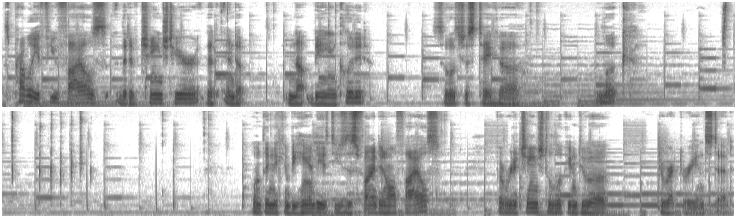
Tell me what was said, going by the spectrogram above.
It's probably a few files that have changed here that end up not being included. So let's just take a look. One thing that can be handy is to use this find in all files, but we're going to change to look into a directory instead.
